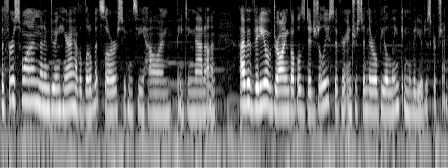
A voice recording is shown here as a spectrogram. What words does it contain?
The first one that I'm doing here, I have a little bit slower so you can see how I'm painting that on. I have a video of drawing bubbles digitally, so if you're interested, there will be a link in the video description.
